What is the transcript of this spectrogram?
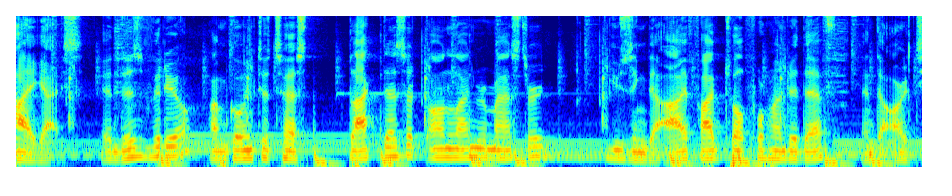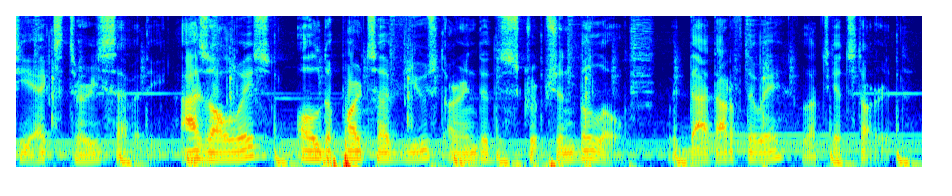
Hi guys, in this video, I'm going to test Black Desert Online Remastered using the i5-12400F and the RTX 3070. As always, all the parts I've used are in the description below. With that out of the way, let's get started.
